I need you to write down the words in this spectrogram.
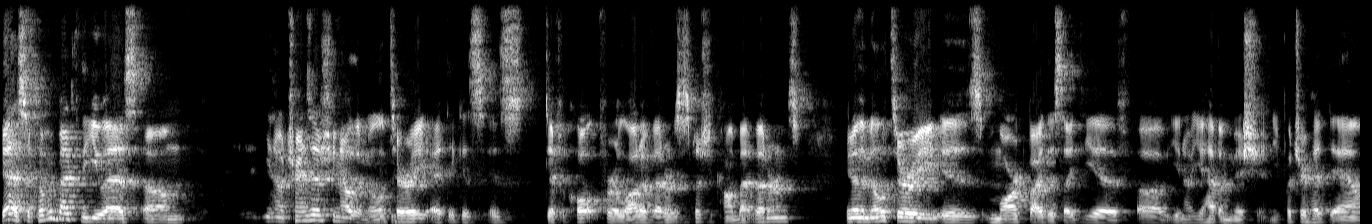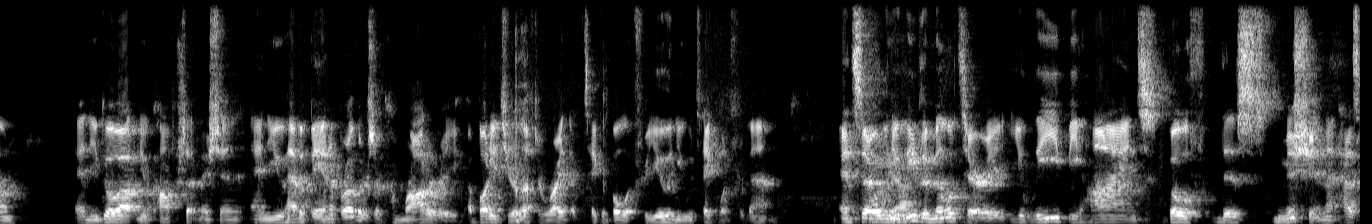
Yeah, so coming back to the U.S., um, you know, transitioning out of the military, I think is is difficult for a lot of veterans, especially combat veterans. You know, the military is marked by this idea of, uh, you know, you have a mission, you put your head down, and you go out and you accomplish that mission and you have a band of brothers or camaraderie, a buddy to your left or right that would take a bullet for you and you would take one for them. And so when yeah. you leave the military, you leave behind both this mission that has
